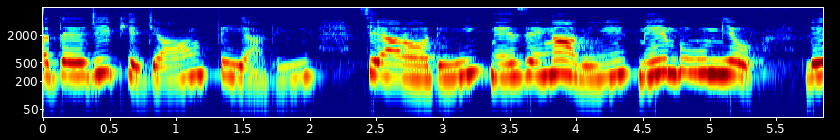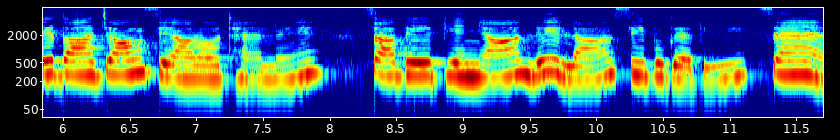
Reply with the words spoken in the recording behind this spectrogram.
အသေးကြီးဖြစ်ကြောင်းသိရသည်ဆရာတော်သည်ငယ်စဉ်ကပင်မင်းဘူးမြို့လေသာကျောင်းဆရာတော်ထံတွင် စာပေပညာလေ့လာစီးပုခဲ့သည်စမ်း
